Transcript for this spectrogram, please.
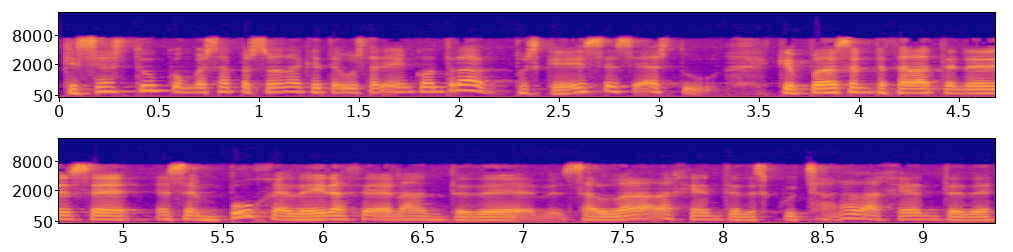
que seas tú como esa persona que te gustaría encontrar, pues que ese seas tú, que puedas empezar a tener ese, ese empuje de ir hacia adelante, de saludar a la gente, de escuchar a la gente, de,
